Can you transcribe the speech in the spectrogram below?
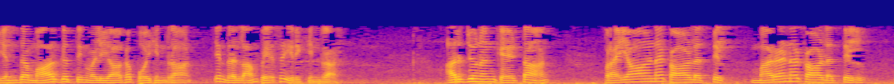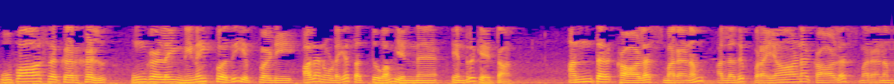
எந்த மார்க்கத்தின் வழியாக போகின்றான் என்றெல்லாம் பேச இருக்கின்றார். அர்ஜுனன் கேட்டான் பிரயாண காலத்தில் மரண காலத்தில் உபாசகர்கள் உங்களை நினைப்பது எப்படி? அதனுடைய தத்துவம் என்ன? என்று கேட்டான். அந்த கால ஸ்மரணம் அல்லது பிரயாண கால ஸ்மரணம்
